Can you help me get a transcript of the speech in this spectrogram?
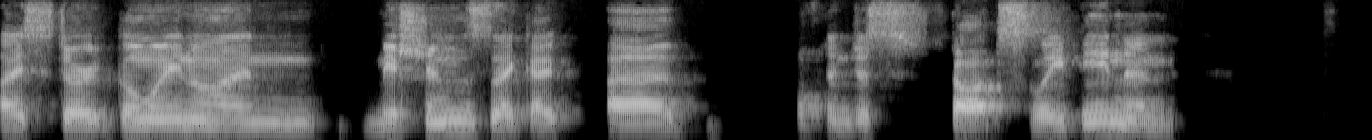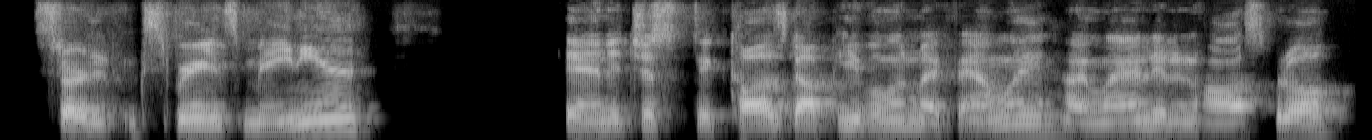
I start going on missions, like I uh, and just stopped sleeping and started experience mania and it just it caused upheaval in my family. I landed in hospital.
